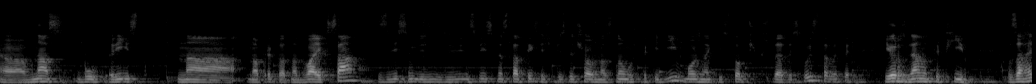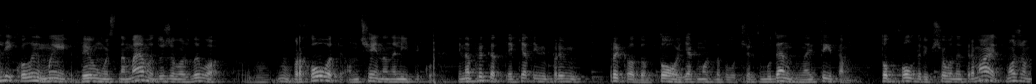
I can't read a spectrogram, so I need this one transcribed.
Е, В нас був ріст на, наприклад, на 2 ікса з 800 тисяч, після чого в нас знову ж таки дів, можна якийсь топчик сюди десь виставити і розглянути вхід. Взагалі, коли ми дивимося на меми, дуже важливо ну, враховувати ончейн аналітику. І, наприклад, як я тобі привів прикладом того, як можна було через Муденк знайти там топ-холдерів, що вони тримають, можемо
